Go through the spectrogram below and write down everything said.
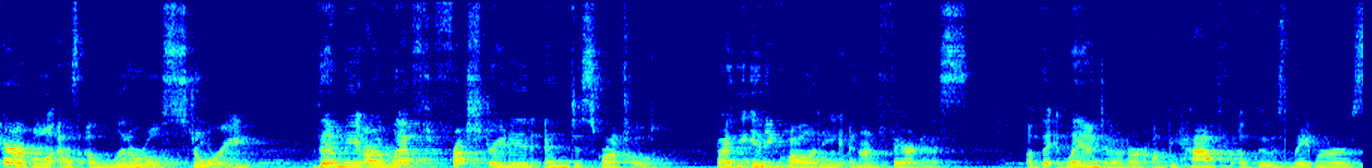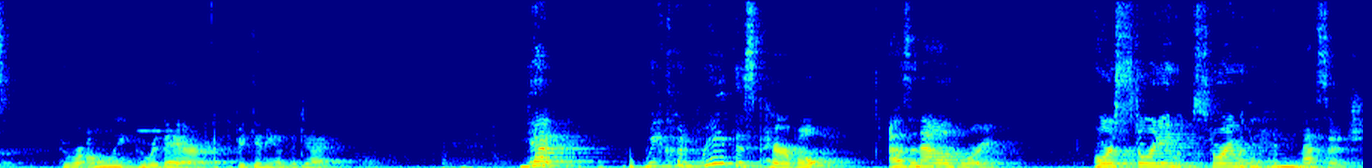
parable as a literal story, then we are left frustrated and disgruntled by the inequality and unfairness of the landowner on behalf of those laborers who were only who were there at the beginning of the day. Yet we could read this parable as an allegory or a story, story with a hidden message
